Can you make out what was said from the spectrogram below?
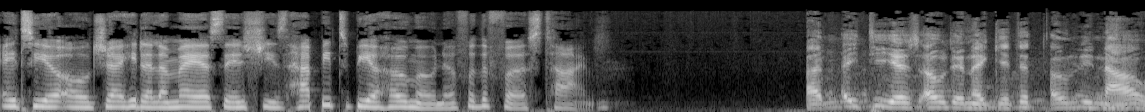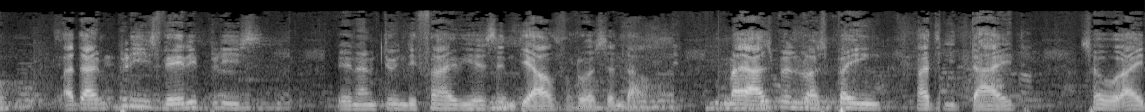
80 year old Shahida Lamea says she's happy to be a homeowner for the first time. I'm 80 years old and I get it only now, but I'm pleased, very pleased and I'm 25 years in Delft, Rosendal. My husband was paying, but he died. So I,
